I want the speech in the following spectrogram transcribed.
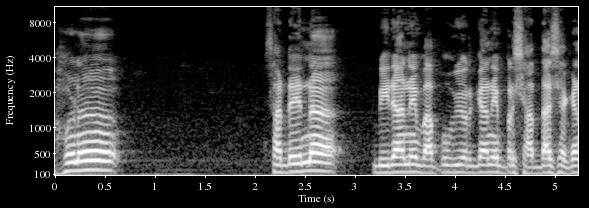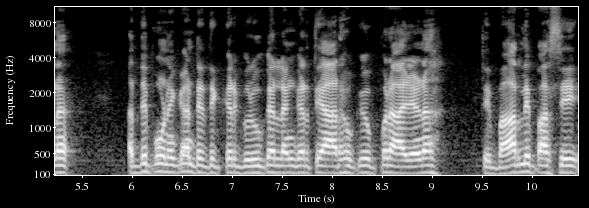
ਹੁਣ ਸਾਡੇ ਇਹਨਾਂ ਵੀਰਾਂ ਨੇ, ਬਾਪੂ ਬਜ਼ੁਰਗਾਂ ਨੇ ਪ੍ਰਸ਼ਾਦਾ ਛਕਣਾ, ਅੱਧੇ ਪੌਣੇ ਘੰਟੇ ਤੱਕ ਗੁਰੂ ਕਾ ਲੰਗਰ ਤਿਆਰ ਹੋ ਕੇ ਉੱਪਰ ਆ ਜਾਣਾ ਤੇ ਬਾਹਰਲੇ ਪਾਸੇ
